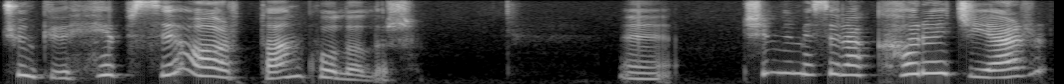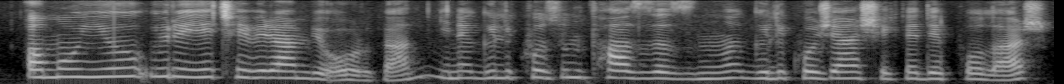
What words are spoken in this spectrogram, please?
Çünkü hepsi aorttan kol alır. Ee, şimdi mesela karaciğer amonyağı üreye çeviren bir organ. Yine glikozun fazlasını glikojen şeklinde depolar.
